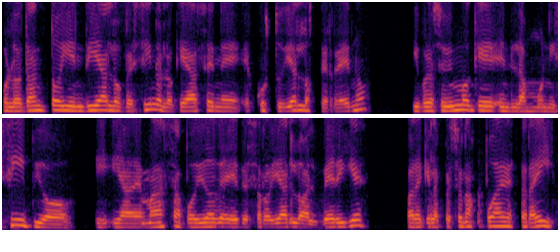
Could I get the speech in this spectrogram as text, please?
Por lo tanto, hoy en día los vecinos lo que hacen es, es custodiar los terrenos y por eso mismo que en los municipios y, y además ha podido de, desarrollar los albergues para que las personas puedan estar ahí.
